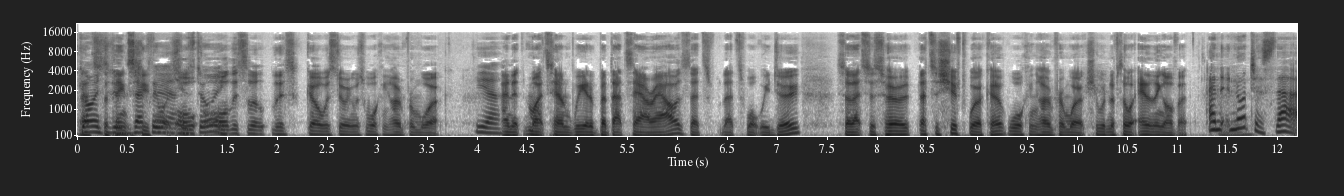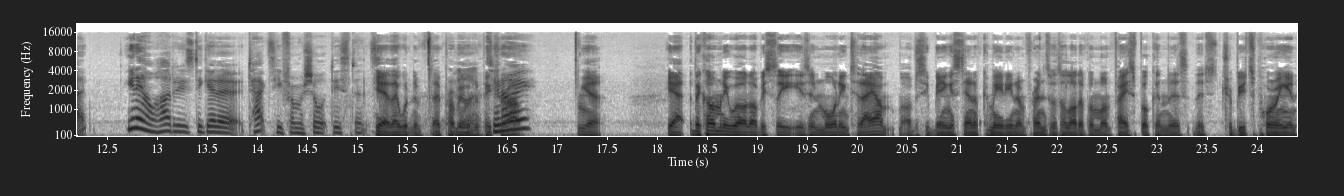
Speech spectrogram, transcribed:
going That's to do thing. exactly She's- what all, she's doing. All this little, this girl was doing was walking home from work. Yeah. And it might sound weird, but that's our hours. That's that's what we do. So that's just her. That's a shift worker walking home from work. She wouldn't have thought anything of it. And not just that, you know how hard it is to get a taxi from a short distance. Yeah, they wouldn't. Have, they probably No. wouldn't have picked you her know? up. Yeah. Yeah, the comedy world obviously is in mourning today. I'm obviously being a stand-up comedian. I'm friends with a lot of them on Facebook, and there's there's tributes pouring in.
